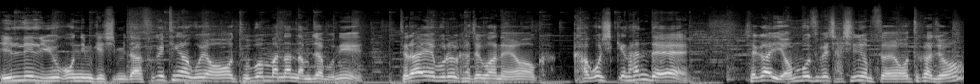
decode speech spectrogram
1165님 계십니다. 소개팅하고요. 두 번 만난 남자분이 드라이브를 가자고 하네요. 가- 가고 싶긴 한데 제가 옆모습에 자신이 없어요. 어떡하죠?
